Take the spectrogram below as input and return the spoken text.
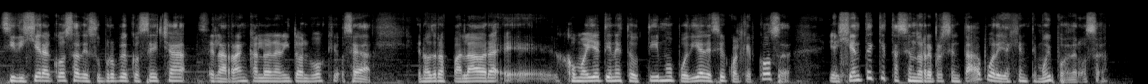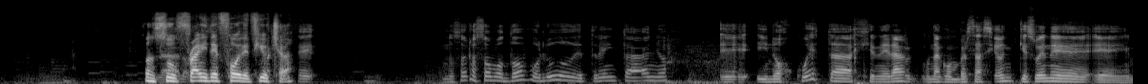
si dijera cosas de su propia cosecha, se la arrancan los enanitos al bosque. O sea, en otras palabras, eh, como ella tiene este autismo, podía decir cualquier cosa. Y hay gente que está siendo representada por ella, gente muy poderosa. Con su. Friday for the Future. Eh, nosotros somos dos boludos de 30 años eh, y nos cuesta generar una conversación que suene eh,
